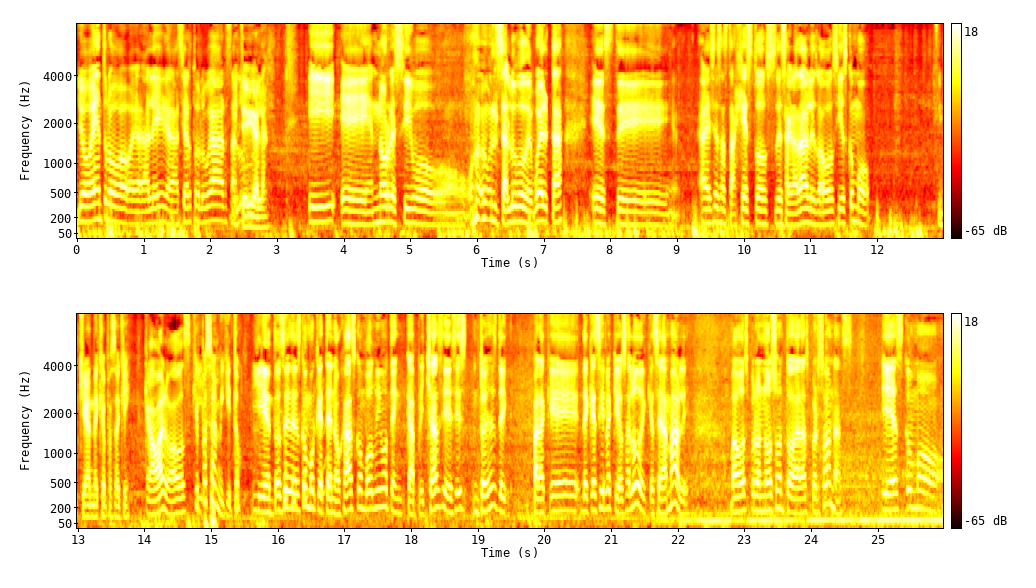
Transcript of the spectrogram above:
yo entro alegre a cierto lugar, y saludo, te violan. y eh, no recibo el saludo de vuelta. Este, a veces hasta gestos desagradables, vamos, y es como ¿Y qué onda? ¿Qué pasó aquí? cabal, vamos. ¿Qué y- pasó, amiguito? Y entonces es como que te enojas con vos mismo, te encaprichas y decís, entonces, de, ¿para qué, ¿de qué sirve que yo salude, que sea amable? Vamos, pero no son todas las personas. Y es como,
